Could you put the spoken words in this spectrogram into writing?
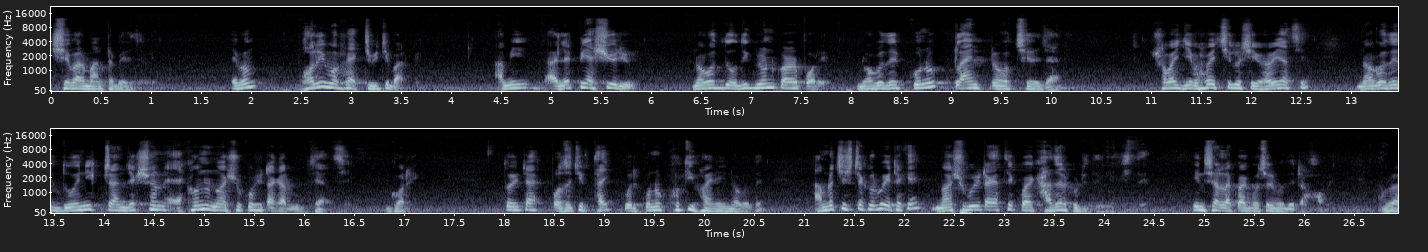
সেবার মানটা বেড়ে যাবে। এবং ভলিউম অফ অ্যাক্টিভিটি বাড়বে। আমি লেট মি অ্যাসিওর ইউ নগদ অধিগ্রহণ করার পরে নগদের কোনো ক্লায়েন্ট নগদ ছেড়ে যায়নি। সবাই যেভাবে ছিল সেভাবেই আছে। নগদের দৈনিক ট্রানজ্যাকশন এখনও নয়শো কোটি টাকার মধ্যে আছে, গড়ে। তো এটা পজিটিভ থাই কোনো ক্ষতি হয়নি নগদে। আমরা চেষ্টা করব এটাকে নয়শো কোটি টাকা থেকে কয়েক হাজার কোটিতে নিয়ে আসতে ইনশাল্লাহ কয়েক বছরের মধ্যে এটা হবে। আমরা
